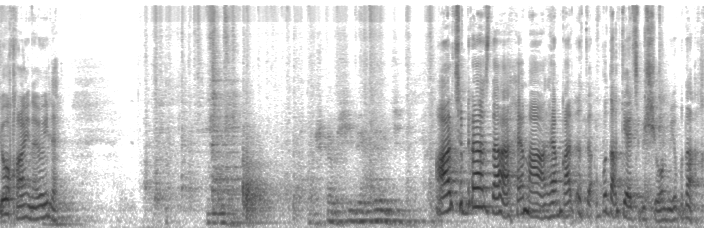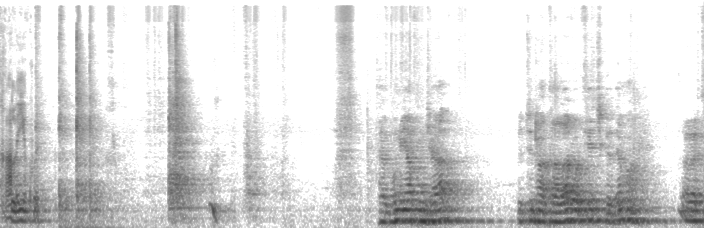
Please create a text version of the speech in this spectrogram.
Yok aynı öyle. Başka bir şey beklerim için. Alçı biraz daha hem ağır hem kal- bu da gerçi bir şey olmuyor. Bu da kalıyor koy. Bunu yapınca bütün hatalar ortaya çıkıyor değil mi? Evet.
